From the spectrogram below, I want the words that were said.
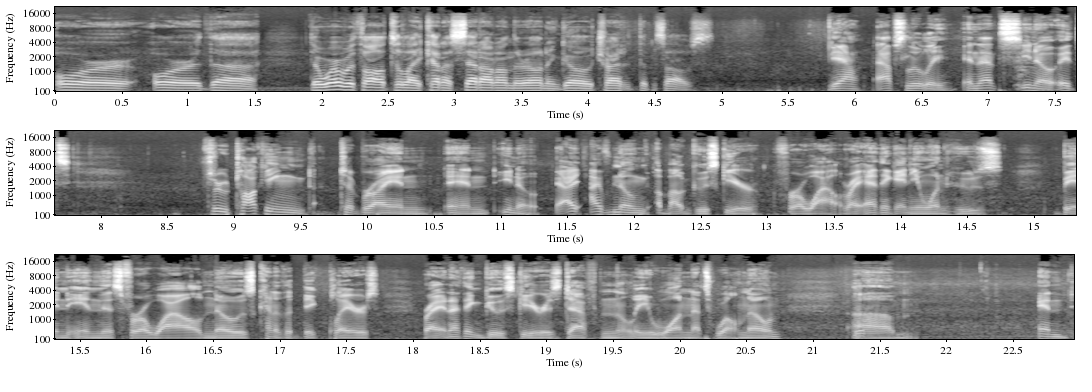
or or the the wherewithal to like kind of set out on their own and go try it themselves. Yeah, absolutely. And that's, you know, it's through talking to Brian and, you know, I, I've known about Goose Gear for a while, right? I think anyone who's been in this for a while knows kind of the big players, right? And I think Goose Gear is definitely one that's well known. Um, and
